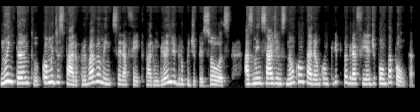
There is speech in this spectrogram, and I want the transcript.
No entanto, como o disparo provavelmente será feito para um grande grupo de pessoas, as mensagens não contarão com criptografia de ponta a ponta,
